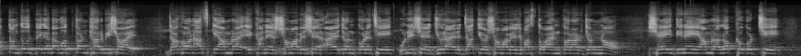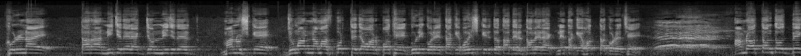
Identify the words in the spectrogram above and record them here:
অত্যন্ত উদ্বেগ এবং উৎকণ্ঠার বিষয়, যখন আজকে আমরা এখানে সমাবেশের আয়োজন করেছি উনিশে জুলাইয়ের জাতীয় সমাবেশ বাস্তবায়ন করার জন্য, সেই দিনেই আমরা লক্ষ্য করছি খুলনায় তারা নিজেদের একজন নিজেদের মানুষকে জুমার নামাজ পড়তে যাওয়ার পথে গুলি করে তাকে বহিষ্কৃত তাদের দলের এক নেতাকে হত্যা করেছে। আমরা অত্যন্ত উদ্বেগ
